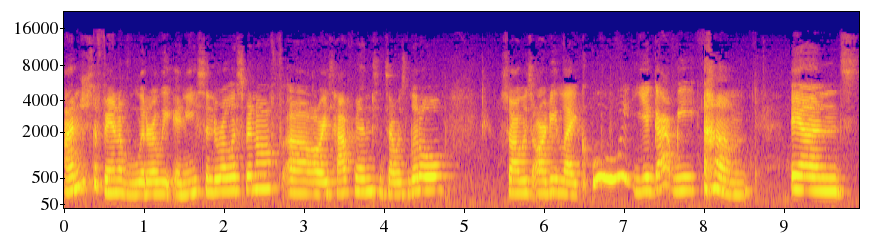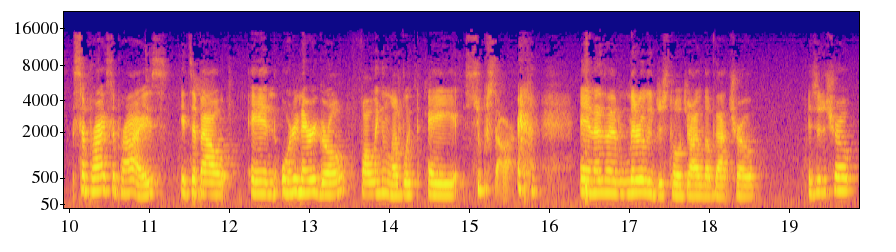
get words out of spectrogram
I'm just a fan of literally any Cinderella spinoff. Uh, always have been since I was little. So I was already like, ooh, you got me. Um, and surprise, surprise, it's about an ordinary girl falling in love with a superstar. and as I literally just told you, I love that trope. Is it a trope?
